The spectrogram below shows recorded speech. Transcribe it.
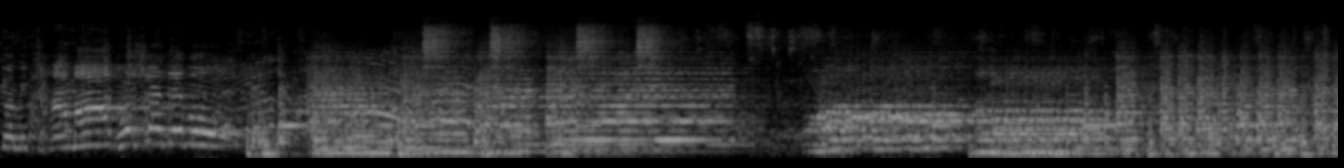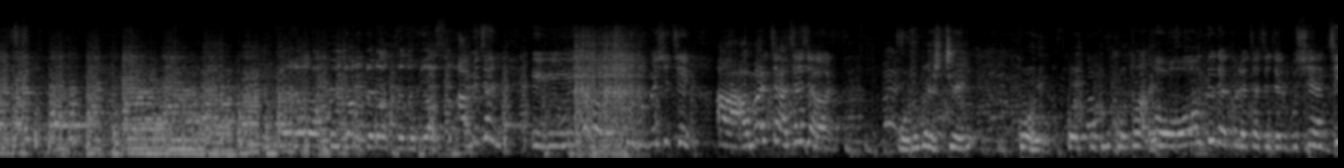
মুখে আমি ঝামা ঘষে দেব। আমি জানি এটা কুটুম এসেছে? আমার চাচা যান কুটুম এসছে? কই কই কুটুম কোথায়? ও তো দেখো না চাচা যান বসে আছে।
